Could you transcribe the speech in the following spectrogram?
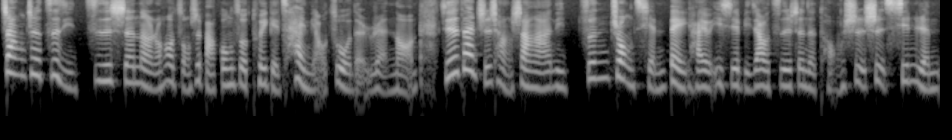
仗着自己资深呢，然后总是把工作推给菜鸟做的人哦。其实，在职场上啊，你尊重前辈，还有一些比较资深的同事，是新人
